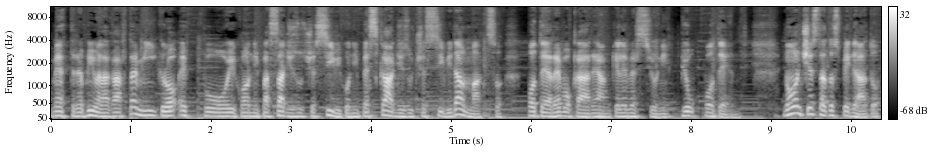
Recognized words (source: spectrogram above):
mettere prima la carta micro e poi con i passaggi successivi, con i pescaggi successivi dal mazzo, poter evocare anche le versioni più potenti non ci è stato spiegato.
